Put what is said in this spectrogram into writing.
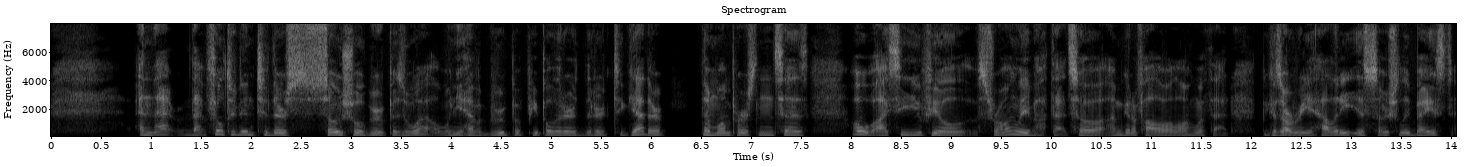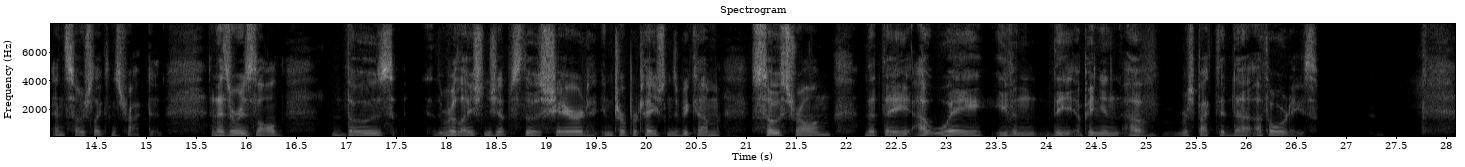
And that, that filtered into their social group as well. When you have a group of people that are, that are together, then one person says, Oh, I see you feel strongly about that. So I'm going to follow along with that because our reality is socially based and socially constructed. And as a result, those relationships, those shared interpretations become so strong that they outweigh even the opinion of respected uh, authorities.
